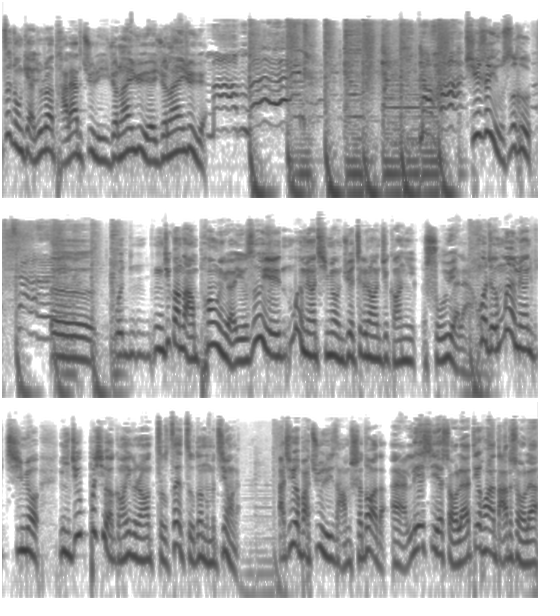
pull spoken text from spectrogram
这种感觉让他俩的距离越来越远，越来越远。其实有时候，呃，我你就跟咱们朋友，有时候也莫名其妙你觉得这个人就跟你疏远了，或者莫名其妙你就不想跟一个人走再走的那么近了，啊，就要把距离咱们适当的，哎，联系也少了，电话打的少了，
